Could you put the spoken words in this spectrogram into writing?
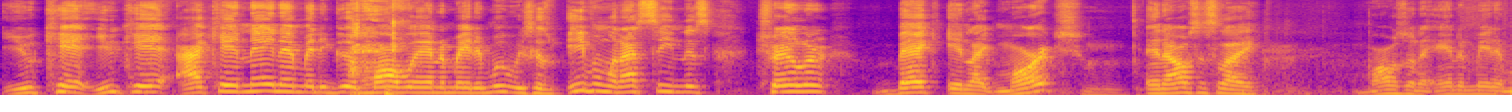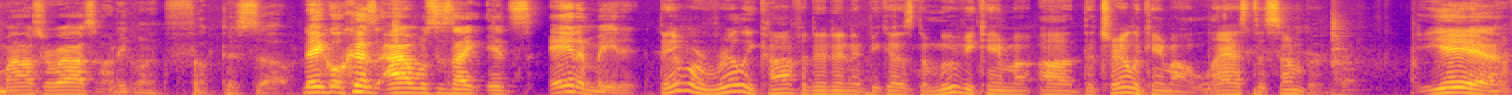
you can't you can't I can't name that many good Marvel animated movies because even when I seen this trailer back in like March and I was just like Marvel's gonna animate Miles Morales. Oh they gonna fuck this up. They go because I was just like it's animated. They were really confident in it because the movie came out. Uh, the trailer came out last December. yeah.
